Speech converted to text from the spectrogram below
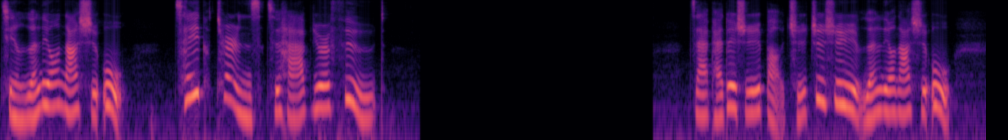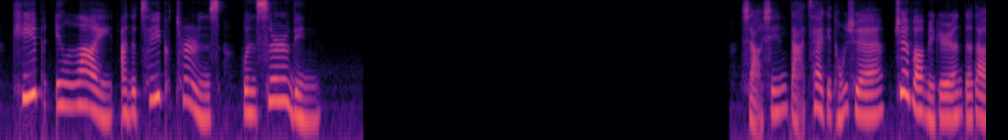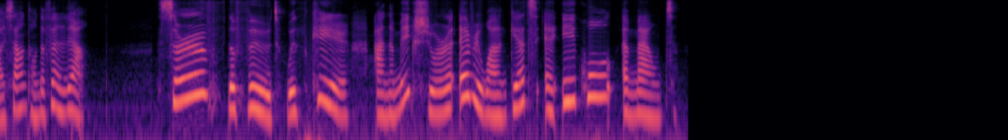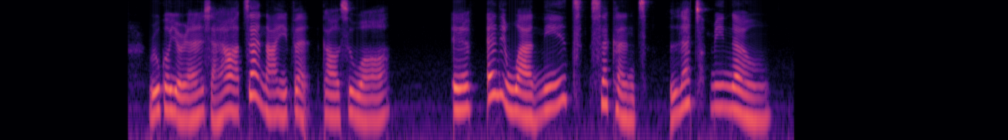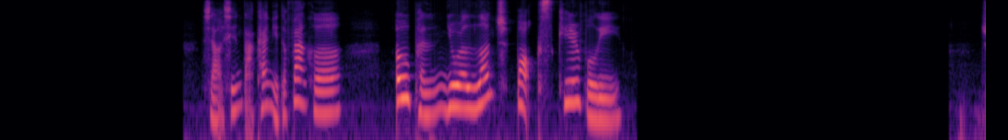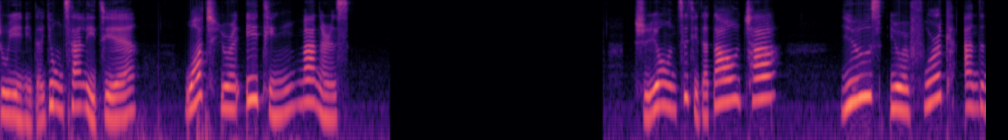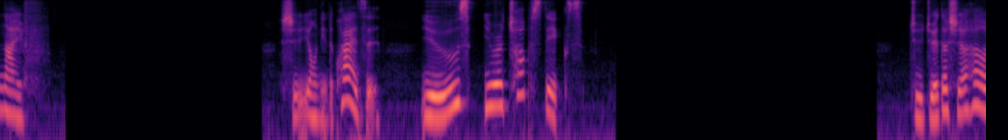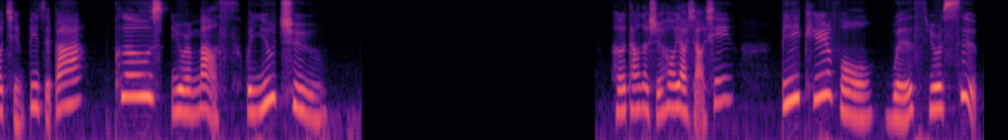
请轮流拿食物，take turns to have your food。在排队时保持秩序，轮流拿食物，keep in line and take turns。 When serving，小心打菜给同学，确保每个人得到相同的分量。Serve the food with care and make sure everyone gets an equal amount. 如果有人想要再拿一份，告诉我。If anyone needs seconds, let me know. 小心打开你的饭盒。Open your lunch box carefully. 注意你的用餐礼节。Watch your eating manners. 使用自己的刀叉。Use your fork and knife. 使用你的筷子。Use your chopsticks. 咀嚼的时候，请闭嘴巴。 Close your mouth when you chew. 喝汤的时候要小心。Be careful with your soup.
